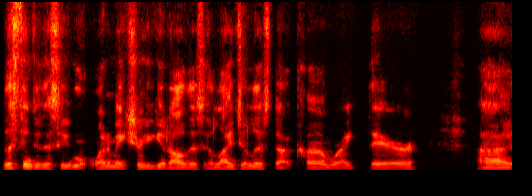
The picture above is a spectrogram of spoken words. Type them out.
listening to this. You want to make sure you get all this ElijahList.com right there uh,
